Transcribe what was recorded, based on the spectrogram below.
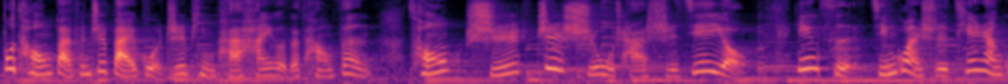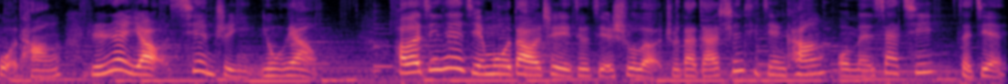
不同百分之百果汁品牌含有的糖分从十至十五茶匙皆有。因此，尽管是天然果糖，仍然要限制饮用量。好了，今天的节目到这里就结束了，祝大家身体健康，我们下期再见。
